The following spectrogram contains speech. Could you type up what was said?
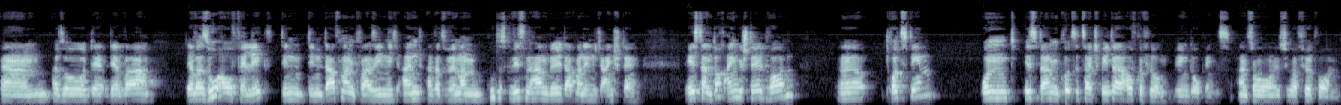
Ähm, also der, der war der war so auffällig, den, den darf man quasi nicht ein, also wenn man ein gutes Gewissen haben will, darf man den nicht einstellen. Er ist dann doch eingestellt worden, äh, trotzdem, und ist dann kurze Zeit später aufgeflogen wegen Dopings. Also ist überführt worden.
